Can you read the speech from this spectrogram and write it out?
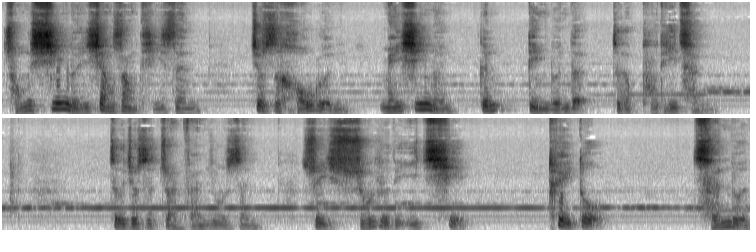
从心轮向上提升，就是喉轮、眉心轮跟。顶轮的这个菩提城，这个就是转凡入圣，所以所有的一切退堕、沉沦，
